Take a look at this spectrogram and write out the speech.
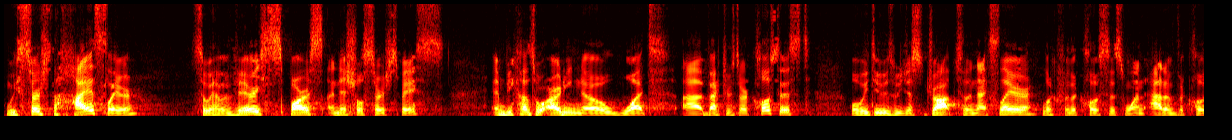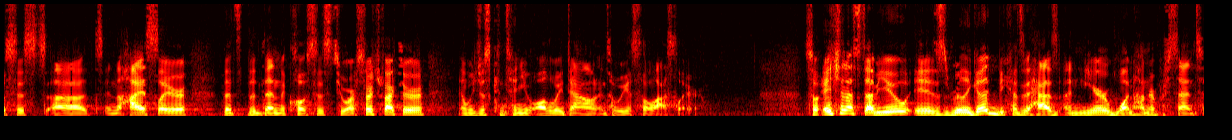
we search the highest layer. So we have a very sparse initial search space. And because we already know what uh, vectors are closest, what we do is we just drop to the next layer, look for the closest one out of the closest uh, in the highest layer, that's the, then the closest to our search vector, and we just continue all the way down until we get to the last layer. So HNSW is really good because it has a near 100%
